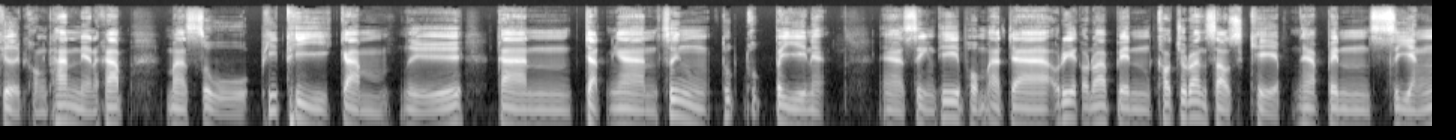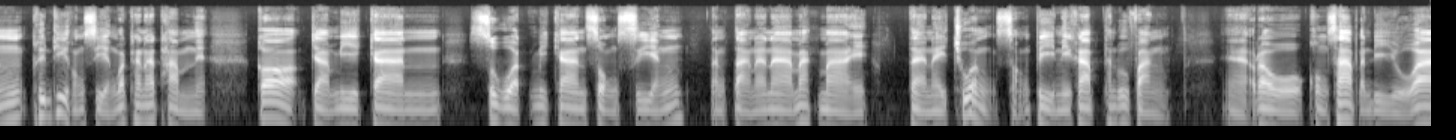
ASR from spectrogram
เกิดของท่านเนี่ยนะครับ มาสู่พิธีกรรมหรือการจัดงานซึ่งทุกๆปีเนี่ยสิ่งที่ผมอาจจะเรียกว่าเป็น cultural soundscape นะครับเป็นเสียงพื้นที่ของเสียงวัฒนธรรมเนี่ยก็จะมีการสวดมีการส่งเสียงต่างๆ นานามากมาย แต่ในช่วง 2 ปีนี้ครับ ท่านผู้ฟังเราคงทราบกันดีอยู่ว่า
